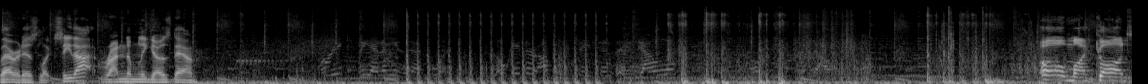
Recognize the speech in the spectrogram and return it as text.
There it is. Look, see that? Randomly goes down. Oh my God.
